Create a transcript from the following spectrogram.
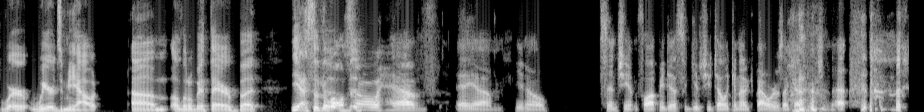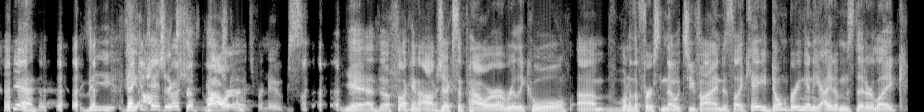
weir- weirds me out um, a little bit there but yeah so you the, the also have a um, you know, sentient floppy disk that gives you telekinetic powers. I gotta mention that. yeah the the objects of power for nukes. yeah the fucking objects of power are really cool um one of the first notes you find is like hey don't bring any items that are like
